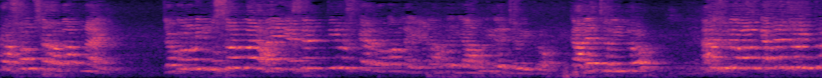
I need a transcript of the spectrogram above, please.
প্রশংসার অভাব নাই। যখন উনি মুসলমান হয়ে গেছেন তিরস্কারের অভাব নাই। এটা হলো ইয়াহুদীদের চরিত্র। কাদের চরিত্র? আর শুধু বলেন কাদের চরিত্র?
